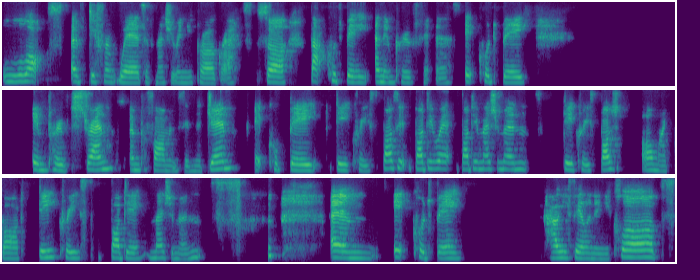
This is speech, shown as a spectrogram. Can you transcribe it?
lots of different ways of measuring your progress. So that could be an improved fitness, it could be improved strength and performance in the gym, it could be decreased body, body weight, body measurements, decreased body, oh my God, decreased body measurements. um, it could be how you're feeling in your clothes,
